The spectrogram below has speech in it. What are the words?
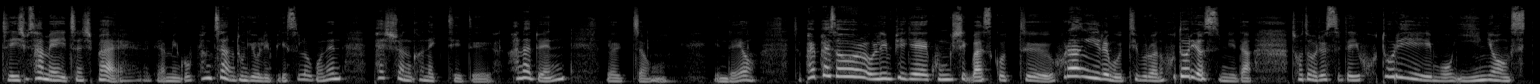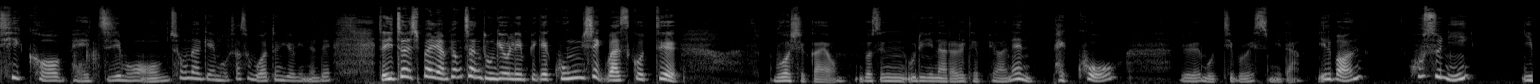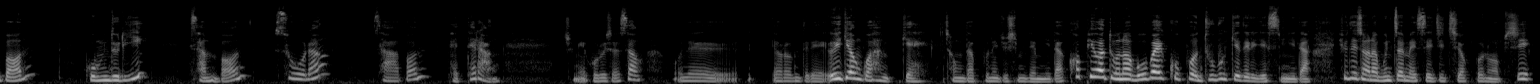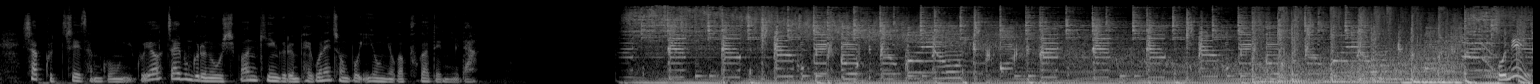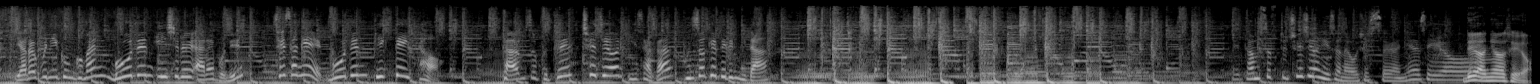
제23회 2018 대한민국 평창 동계올림픽의 슬로건은 Passion Connected 하나 된 열정 인데요. 88서울 올림픽의 공식 마스코트 호랑이를 모티브로 한 호돌이였습니다. 저도 어렸을 때 이 호돌이 뭐 인형, 스티커, 배지 뭐 엄청나게 뭐 사서 모았던 기억이 있는데 자, 2018년 평창 동계올림픽의 공식 마스코트 무엇일까요? 이것은 우리나라를 대표하는 백호를 모티브로 했습니다. 1번 호순이, 2번 곰돌이, 3번 수호랑, 4번 베테랑. 중에 고르셔서 오늘 여러분들의 의견과 함께 정답 보내주시면 됩니다. 커피와 도넛 모바일 쿠폰 두 분께 드리겠습니다. 휴대전화 문자 메시지 지역번호 없이 샵 9730이고요. 짧은 글은 50원, 긴 글은 100원의 정보 이용료가 부과됩니다. 오늘 여러분이 궁금한 모든 이슈를 알아보는 세상의 모든 빅데이터. 다음 소프트 최재원 이사가 분석해드립니다. 네, 다음 소프트 최재원 이사 나오셨어요. 안녕하세요. 네, 안녕하세요.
